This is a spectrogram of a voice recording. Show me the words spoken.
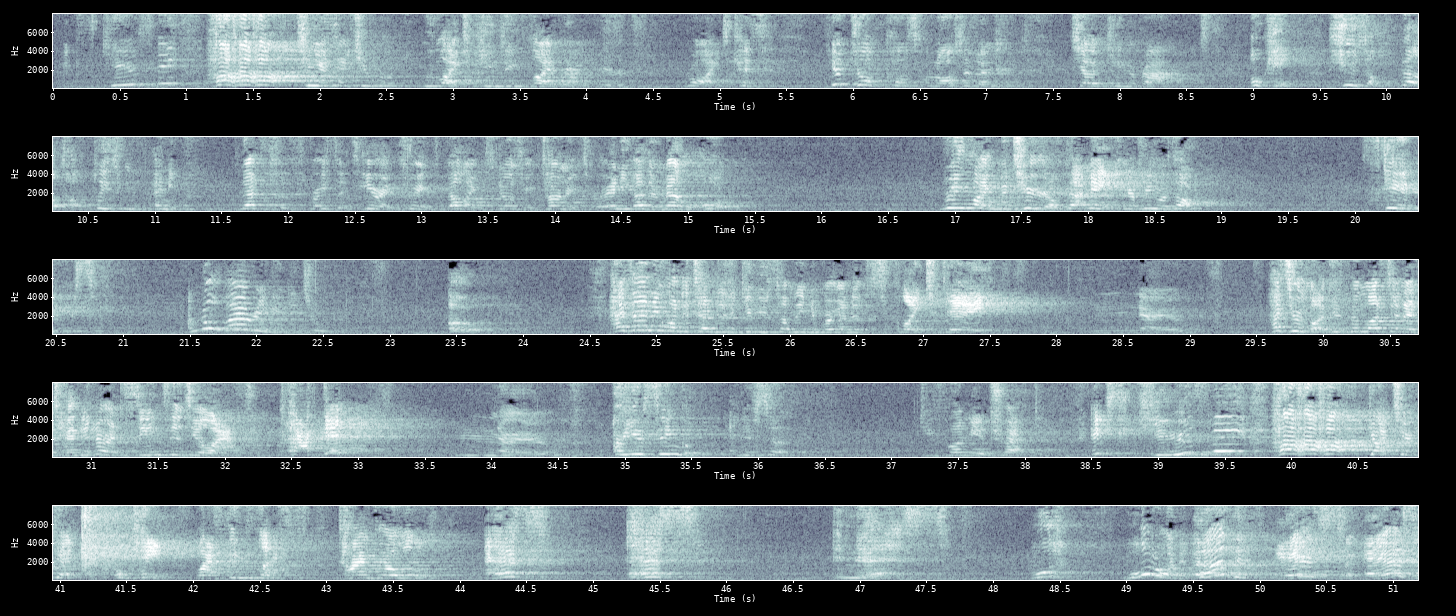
Excuse me? Ha ha ha! TSA humor. We like to keep things light around here. Right, because your job calls for a lot of them joking around. Okay, shoes off, belt off, please remove any necklaces, bracelets, earrings, rings, bell rings, nose rings, tongue rings, or any other metal or ring-like material that may interfere with our scanners. I'm not wearing any jewelry. Oh. Has anyone attempted to give you something to bring onto this flight today? No. Has your luggage been left unattended or unseen since you last packed it? No. Are you single? And if so, do you find me attractive? Excuse me? Ha ha ha! Got Gotcha again. Okay, last things last. Time for a little S, and S. What? What on earth is S, S,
